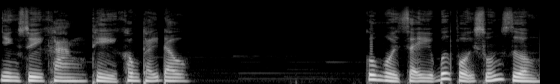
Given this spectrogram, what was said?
nhưng Duy Khang thì không thấy đâu. Cô ngồi dậy bước vội xuống giường,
